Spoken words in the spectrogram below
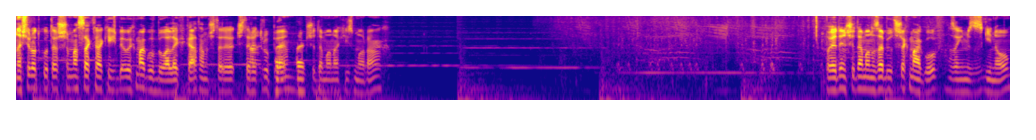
Na środku też masakra jakichś białych magów była lekka, tam cztery, cztery Tak, trupy tak, tak. przy demonach i zmorach. Pojedynczy demon zabił trzech magów, zanim zginął.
